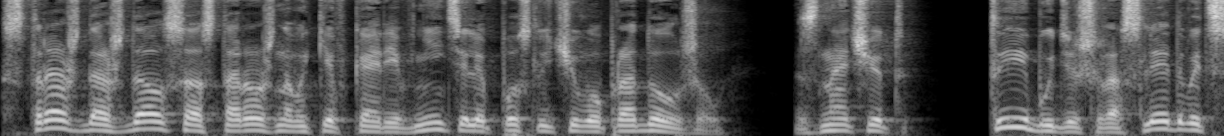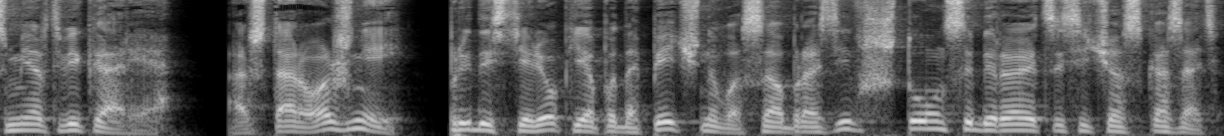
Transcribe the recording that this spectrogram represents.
Страж дождался осторожного кивка ревнителя, после чего продолжил. Значит, ты будешь расследовать смерть викария. Осторожней, предостерег я подопечного, сообразив, что он собирается сейчас сказать.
